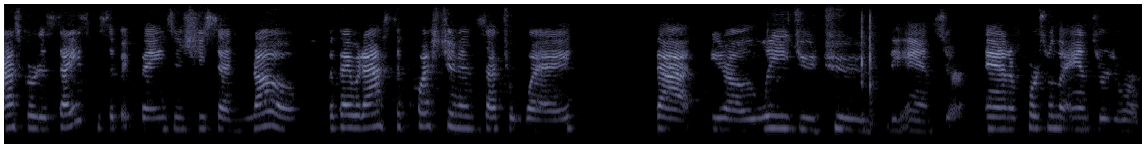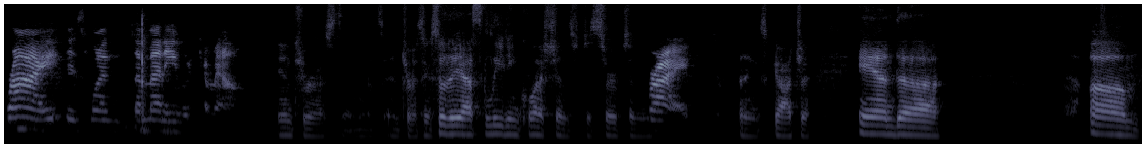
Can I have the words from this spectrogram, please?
ask her to say specific things? And she said no, but they would ask the question in such a way that, you know, leads you to the answer. And of course, when the answers were right is when the money would come out. Interesting. That's interesting. So they ask leading questions to certain right things. Gotcha. And uh, Um,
